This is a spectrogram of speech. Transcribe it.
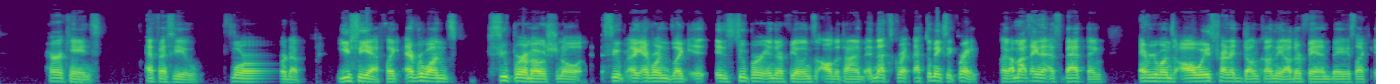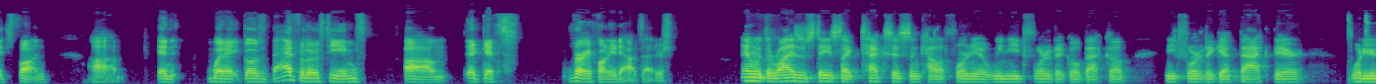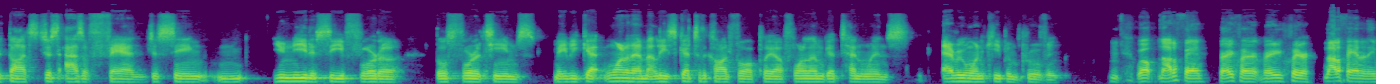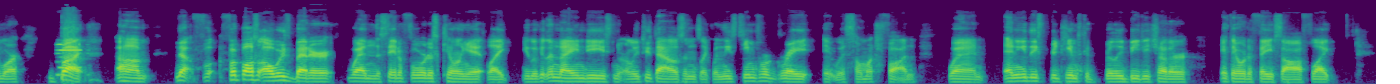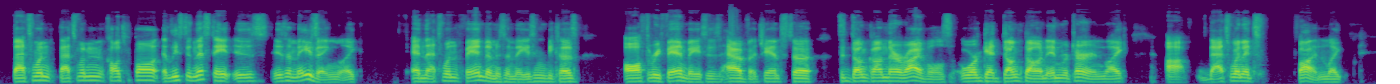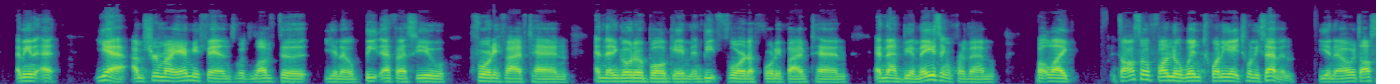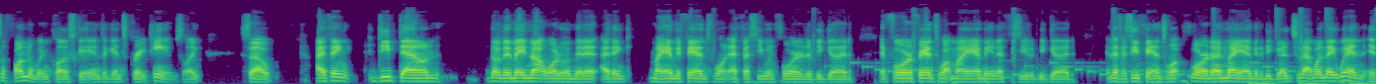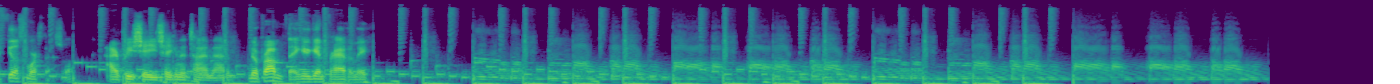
Hurricanes, FSU, Florida, UCF, like everyone's super emotional, super like everyone's like is super in their feelings all the time. And that's great. That's what makes it great. Like I'm not saying that that's a bad thing everyone's always trying to dunk on the other fan base. Like it's fun. Um, and when it goes bad for those teams, um, it gets very funny to outsiders. And with the rise of states like Texas and California, we need Florida to go back up, need Florida to get back there. What are your thoughts just as a fan, just seeing you need to see Florida, those Florida teams, maybe get one of them at least get to the college football playoff, one of them get 10 wins, everyone keep improving. Well, not a fan. Very clear. Very clear. Not a fan anymore. But um, no, f- football's always better when the state of Florida is killing it. Like you look at the '90s and early 2000s. Like when these teams were great, it was so much fun. When any of these three teams could really beat each other if they were to face off, like that's when that's when college football, at least in this state, is is amazing. Like, and that's when fandom is amazing because all three fan bases have a chance to to dunk on their rivals or get dunked on in return. Like, uh, that's when it's fun. Like, I mean, at, yeah, I'm sure Miami fans would love to, you know, beat FSU 45 10 and then go to a bowl game and beat Florida 45 10. And that'd be amazing for them. But like, it's also fun to win 28 27. You know, it's also fun to win close games against great teams. Like, so I think deep down, though they may not want to admit it, I think Miami fans want FSU and Florida to be good, and Florida fans want Miami and FSU to be good, and FSU fans want Florida and Miami to be good, so that when they win, it feels more special. I appreciate you taking the time, Adam. No problem. Thank you again for having me.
